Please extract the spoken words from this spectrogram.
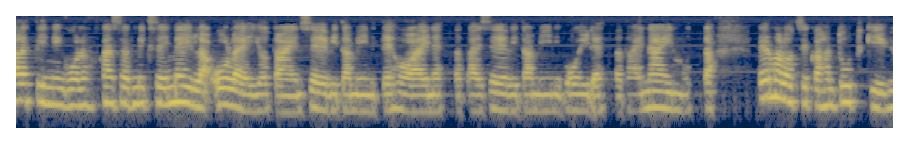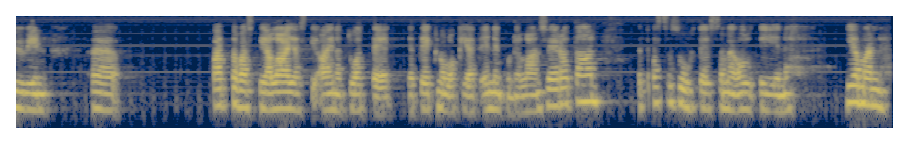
alettiin niin kuin kanssa, että miksei meillä ole jotain C-vitamiinitehoainetta tai C-vitamiinivoidetta tai näin, mutta Dermalotsikahan tutkii hyvin kattavasti ja laajasti aina tuotteet ja teknologiat ennen kuin ne lanseerataan. Ja tässä suhteessa me oltiin hieman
